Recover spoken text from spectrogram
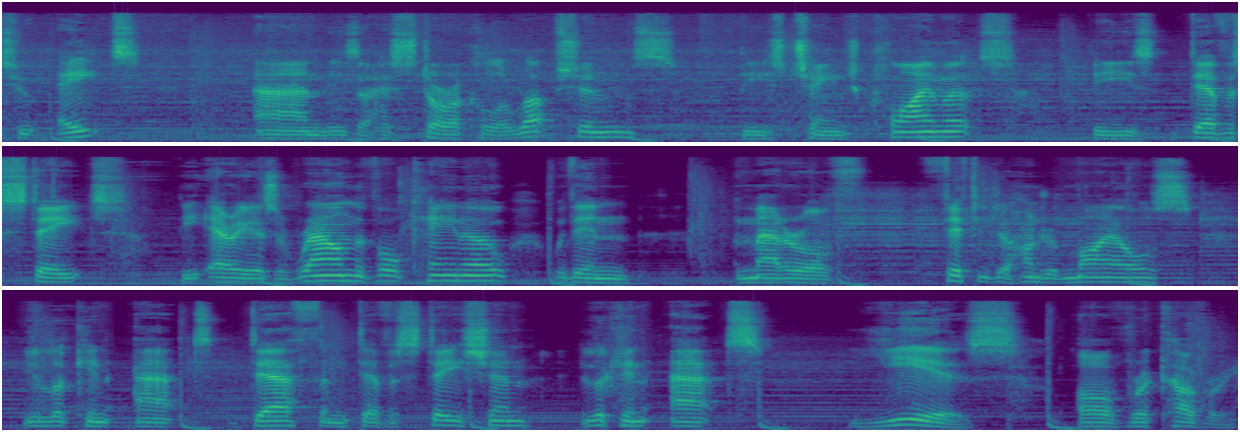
to 8 and these are historical eruptions. These change climate, these devastate the areas around the volcano within a matter of 50 to 100 miles. You're looking at death and devastation. You're looking at years of recovery.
